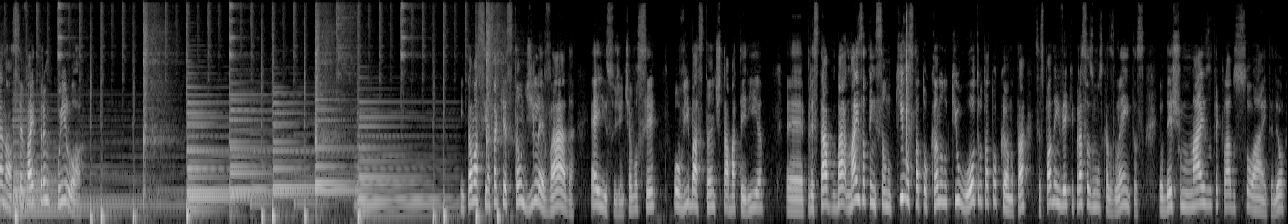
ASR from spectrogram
Vendo? Você vai tranquilo, ó. Então, assim, essa questão de levada é isso, gente. É você ouvir bastante tá, a bateria, é, prestar mais atenção no que você está tocando do que o outro está tocando, tá? Vocês podem ver que para essas músicas lentas, eu deixo mais o teclado soar, entendeu?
